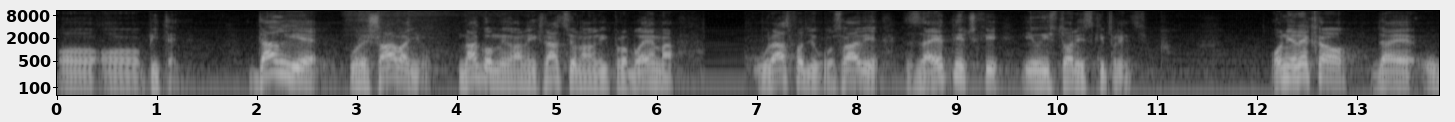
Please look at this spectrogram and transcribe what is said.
o, pitanje. Da li je u rešavanju nagomilanih nacionalnih problema u raspadu Jugoslavije za etnički ili istorijski princip? On je rekao da je u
